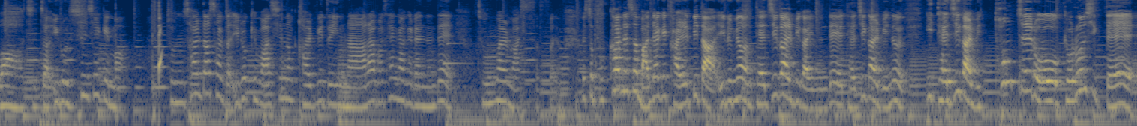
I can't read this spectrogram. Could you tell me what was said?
와 진짜 이런 신세계 맛. 저는 살다 살다 이렇게 맛있는 갈비도 있나라고 생각을 했는데 정말 맛있었어요. 그래서 북한에서 만약에 갈비다 이러면 돼지갈비가 있는데 돼지갈비는 이 돼지갈비 통째로 결혼식 때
